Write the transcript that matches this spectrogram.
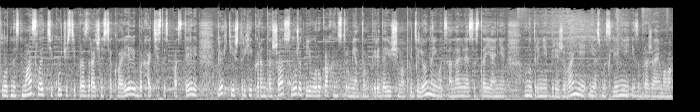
Плотность масла, текучесть и прозрачность акварели, бархатистость пастели, легкие штрихи карандаша служат в его руках инструментом, передающим определенное эмоциональное состояние, внутреннее переживание и осмысление изображаемого.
